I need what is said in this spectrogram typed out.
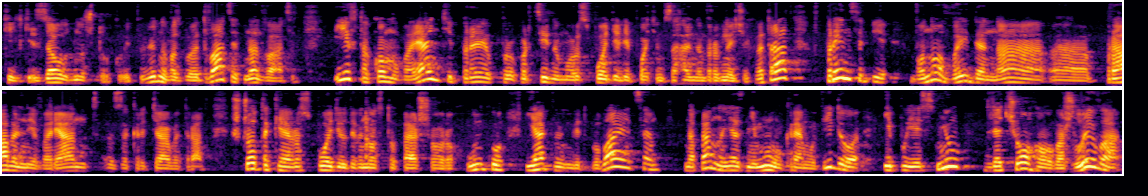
кількість за одну штуку. Відповідно, у вас буде 20 на 20. І в такому варіанті, при пропорційному розподілі потім загальновиробничих витрат, в принципі, воно вийде на е, правильний варіант закриття витрат. Що таке розподіл 91-го рахунку? Як він відбувається? Напевно, я зніму окремо відео і поясню, для чого важлива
